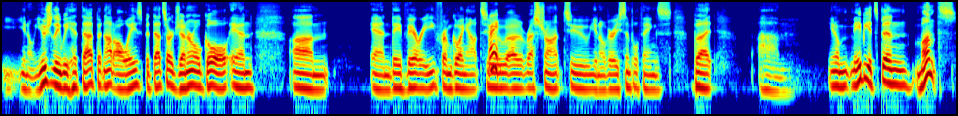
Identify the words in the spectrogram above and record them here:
you know usually we hit that, but not always. But that's our general goal, and um, and they vary from going out to Right. a restaurant to you know very simple things. But um, you know maybe it's been months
